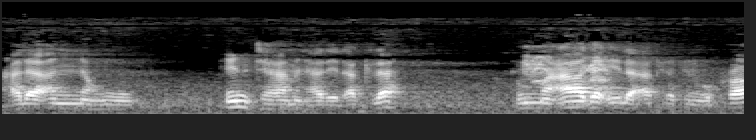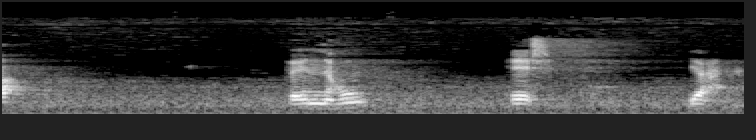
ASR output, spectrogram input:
على أنه انتهى من هذه الأكلة ثم عاد إلى أكلة أخرى فإنه إيش؟ يحنث.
